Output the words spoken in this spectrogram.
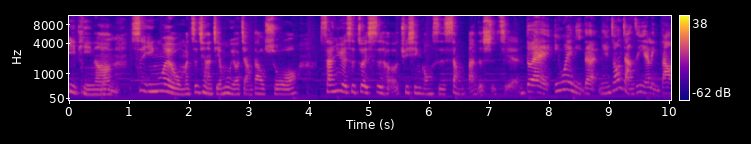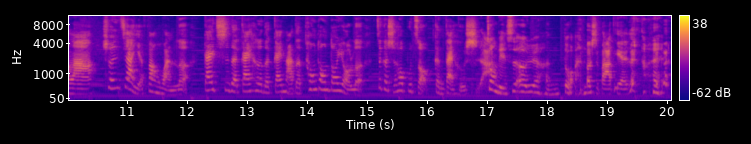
议题呢？是因为我们之前的节目有讲到说，三月是最适合去新公司上班的时间。对，因为你的年终奖金也领到啦，春假也放完了，该吃的、该喝的、该拿的，通通都有了。这个时候不走，更待何时啊？重点是二月很短，二十八天，对，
